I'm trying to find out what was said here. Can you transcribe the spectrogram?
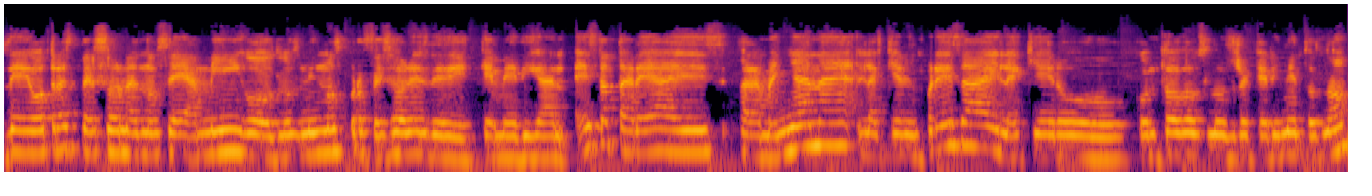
De otras personas, no sé, amigos, los mismos profesores de que me digan, esta tarea es para mañana, la quiero impresa y la quiero con todos los requerimientos, ¿no?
